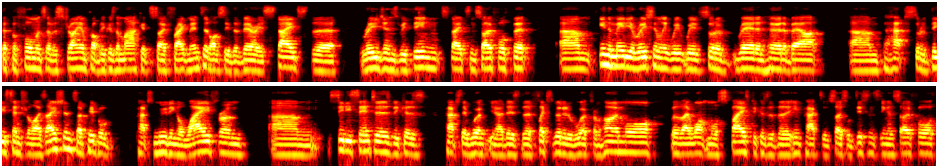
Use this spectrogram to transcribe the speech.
the performance of Australian property because the market's so fragmented. Obviously, the various states, the regions within states, and so forth. But um, in the media recently, we, we've sort of read and heard about um, perhaps sort of decentralization. So people perhaps moving away from um, city centres because perhaps they work, you know, there's the flexibility to work from home more, whether they want more space because of the impact of social distancing and so forth.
